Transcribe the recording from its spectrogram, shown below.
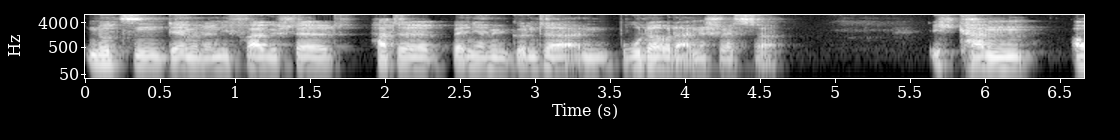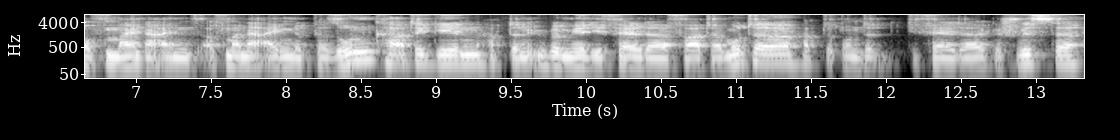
nutzen, der mir dann die Frage stellt, hatte Benjamin Günther einen Bruder oder eine Schwester? Ich kann auf meine, auf meine eigene Personenkarte gehen, habe dann über mir die Felder Vater, Mutter, habe darunter die Felder Geschwister,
